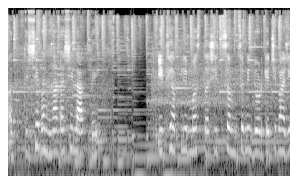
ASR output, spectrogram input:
अतिशय भन्नाट अशी लागते. इथे आपली मस्त अशी चमचमीत दोडक्याची भाजी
